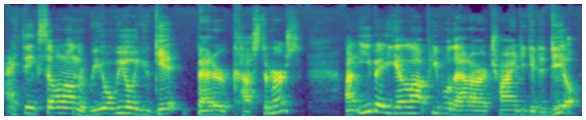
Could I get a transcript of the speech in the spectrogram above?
I think selling on the RealReal, you get better customers. On eBay, you get a lot of people that are trying to get a deal.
